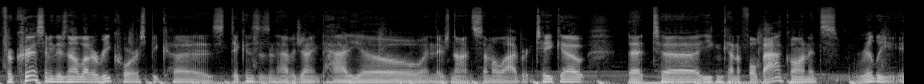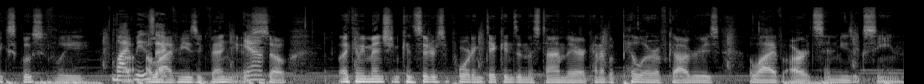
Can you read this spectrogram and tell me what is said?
for Chris, I mean, there's not a lot of recourse because Dickens doesn't have a giant patio and there's not some elaborate takeout that uh, you can kind of fall back on. It's really exclusively Live uh, music. a live music venue. Yeah. So like we mentioned, consider supporting Dickens in this time. They are kind of a pillar of Calgary's live arts and music scene.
